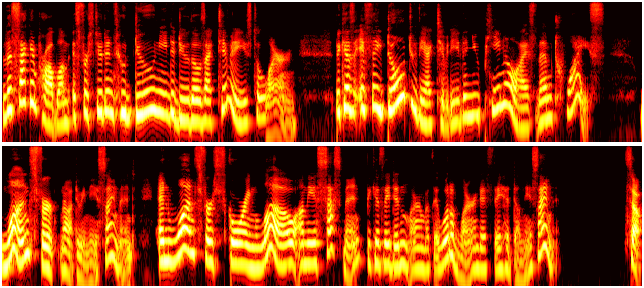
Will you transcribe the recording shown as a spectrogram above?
The second problem is for students who do need to do those activities to learn. Because if they don't do the activity, then you penalize them twice. Once for not doing the assignment, and once for scoring low on the assessment because they didn't learn what they would have learned if they had done the assignment. So,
